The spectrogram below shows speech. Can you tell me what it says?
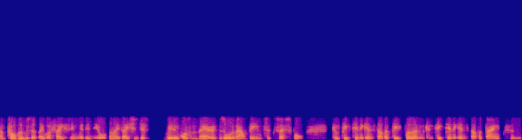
and problems that they were facing within the organisation just really wasn't there. It was all about being successful, competing against other people and competing against other banks, and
